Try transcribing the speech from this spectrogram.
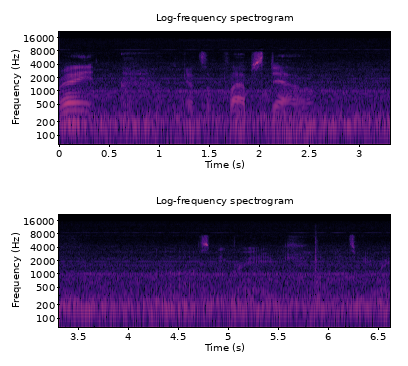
All right, flaps down. Uh, speed brake, need speed brake.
